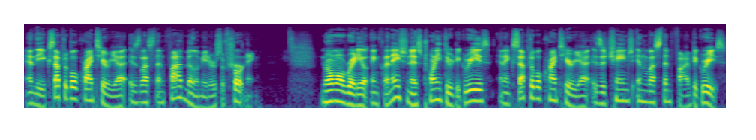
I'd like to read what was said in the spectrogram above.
and the acceptable criteria is less than 5 millimeters of shortening. Normal radial inclination is 23 degrees, and acceptable criteria is a change in less than 5 degrees.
